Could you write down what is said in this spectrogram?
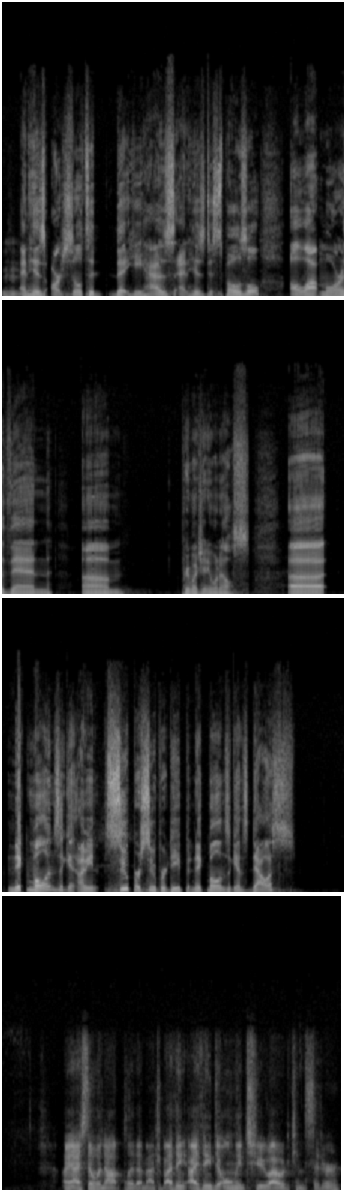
Mhm. and his arsenal to that he has at his disposal a lot more than um, pretty much anyone else. Uh, Nick Mullens again. I mean, super super deep, but Nick Mullens against Dallas. I, I still would not play that matchup. I think I think the only two I would consider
